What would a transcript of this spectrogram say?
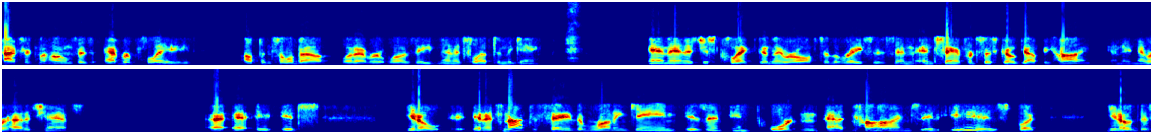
Patrick Mahomes has ever played up until about whatever it was, eight minutes left in the game. And then it just clicked, and they were off to the races, and, and San Francisco got behind, and they never had a chance. Uh, uh, it, it's, you know, and it's not to say the running game isn't important at times. It is, but, you know, this,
